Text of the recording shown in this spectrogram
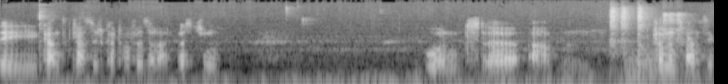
die ganz klassisch Kartoffelsalat-Würstchen. Und äh, am 25.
